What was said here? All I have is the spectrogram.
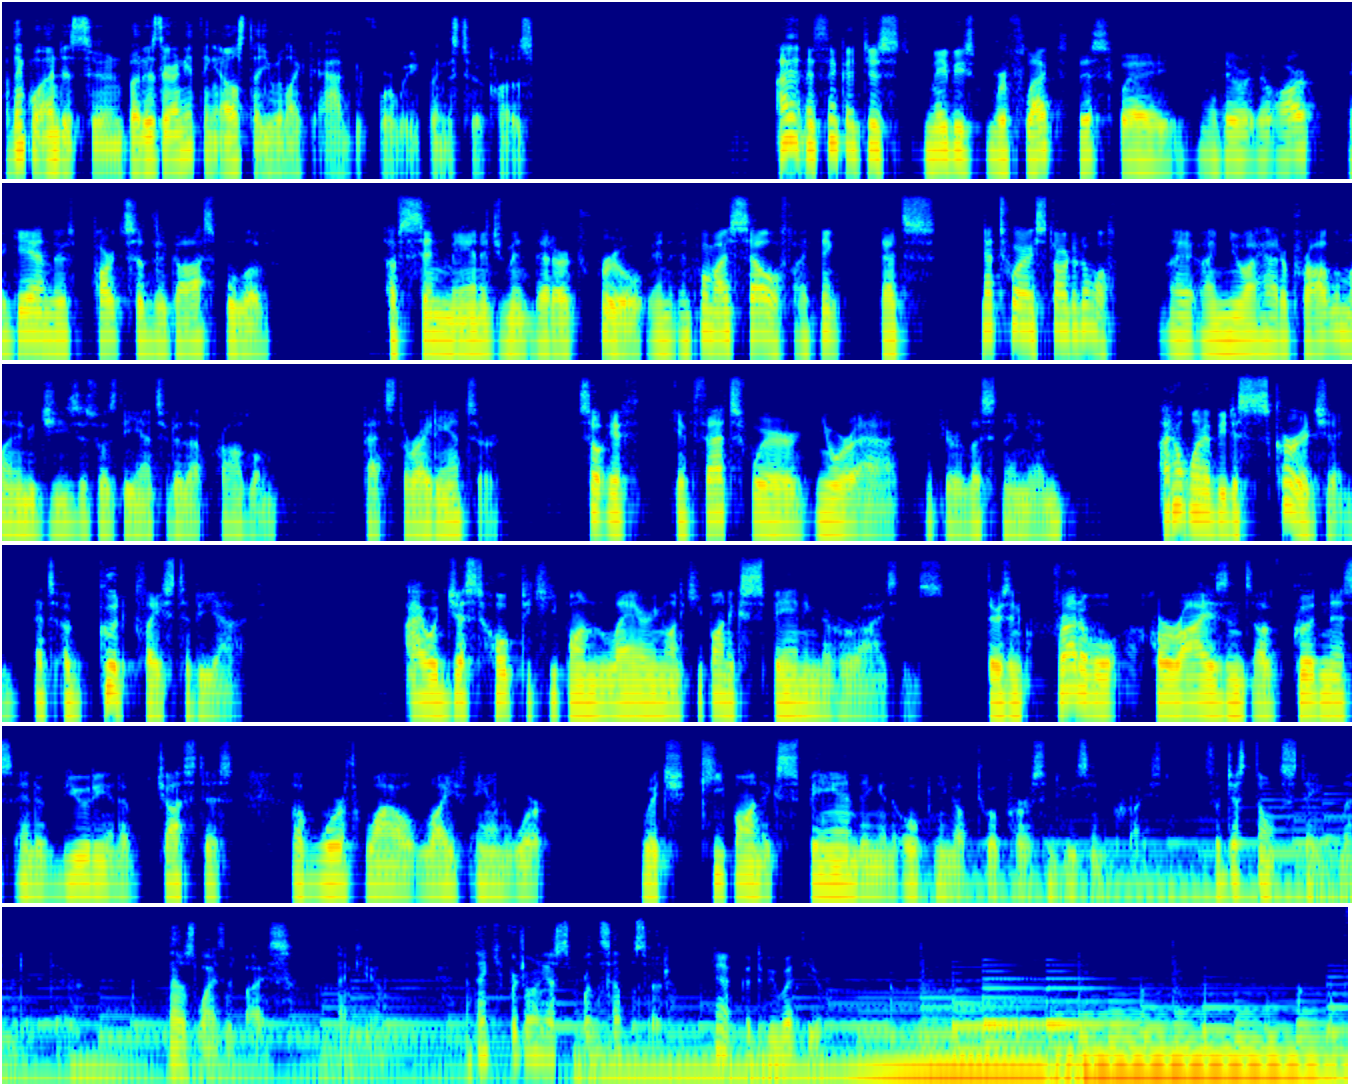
I think we'll end it soon, but is there anything else that you would like to add before we bring this to a close? I, I think I just maybe reflect this way. There, there are again, there's parts of the gospel of of sin management that are true, and and for myself, I think that's that's where I started off. I, I knew I had a problem. I knew Jesus was the answer to that problem. That's the right answer. So if if that's where you're at, if you're listening in, I don't want to be discouraging. That's a good place to be at. I would just hope to keep on layering on, keep on expanding the horizons. There's incredible horizons of goodness and of beauty and of justice, of worthwhile life and work, which keep on expanding and opening up to a person who's in Christ. So just don't stay limited there. That was wise advice. Thank you. And thank you for joining us for this episode. Yeah, good to be with you.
